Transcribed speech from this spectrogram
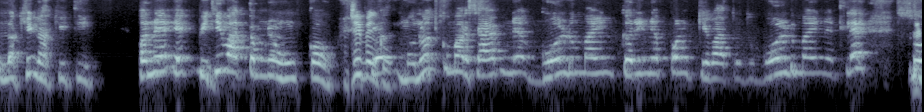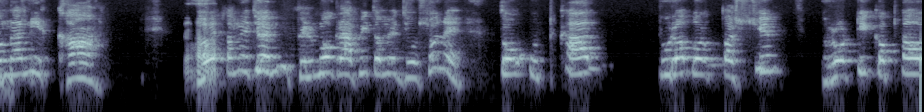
લખી નાખી હતી. અને એક બીજી વાત તમને હું કહું મનોજ કુમાર સાહેબ ને ગોલ્ડ માઇન કરીને પણ કહેવાતું હતું. ગોલ્ડ માઇન એટલે સોનાની ખાણ. હવે તમે જો એમની ફિલ્મોગ્રાફી તમે જોશો ને તો ઉત્કાર પૂરબ ઓર પશ્ચિમ રોટી કપડા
